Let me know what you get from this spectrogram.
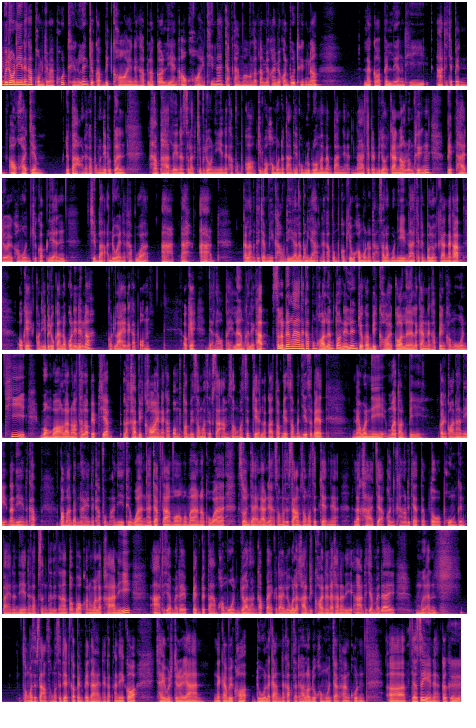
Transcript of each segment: ลิปวิดีโอนี้นะครับผมจะมาพูดถึงเรื่องเกี่ยวกับ Bitcoin นะครับแล้วก็เหรียญเอาคอยที่น่าจับตามอง แล้วก็ไม่ค่อยมีคนพูดถึงเนาะแล้วก็เป็นเรื่องที่อาจที่จะเป็นเอาคอยเจมหรือเปล่านะครับผมอันนี้เพื่อนๆห้ามพลาดเลยนะสำหรับคลิปวิดีโอนี้นะครับผมก็คิดว่าข้อมูลต่างๆที่ผมรวบรวมมาแบ่งปันเนี่ยน่าจะเป็นประโยชน์กันเนาะรวมถึงปิดท้ายด้วยข้อมูลเกี่ยวกับเหรียญชิบะด้วยนะครับว่าอาจนะอาจกำลังที่จะมีข่าวดีอะไรบางอย่างนะครับ ผมก็คิดว่าข้อมูลต่างๆสำหรับวันนี้น่าจะเป็นประโยชน์กันนะครับ โอเค ก่อนที่ไปดูการรบกวนนิดนึงเนาะ กดไลค์นะครับผมโอเค เดี๋ยวเราไปเริ่มกันเลยครับสำหรับเรื่องแรกนะครับผมขอเริ่มต้นในเรื่องเกี่ยวกับ Bitcoin ก่อนเลยแล้วกันนะครับ เป็นข้อมูลที่บ่งบอกแล้วเนาะถ้าเราเปรียบเทียบราคา Bitcoin นะครับผมตอนปี 2013 2017 แล้วก็ตอนปี 2021 ในวันนี้เมื่อตอนปีก่อนๆหน้านี้นั่นเองนะครับประมาณแบบไหนนะครับผมอันนี้ถือว่าน่าจับตามองมากๆเนาะเพราะว่าส่วนใหญ่แล้วเนี่ย 2013 2017 เนี่ยราคาจะค่อนข้างที่จะเติบโตพุ่งขึ้นไปนั่นเองนะครับซึ่งทั้งนี้ทั้งนั้นต้องบอกก่อนว่าราคานี้ อาจที่จะไม่ได้เป็นไปตามข้อมูลย้อนหลังกลับไปก็ได้ หรือว่าราคาบิตคอยน์ในขณะนี้อาจที่จะไม่ได้เหมือน 2013 2017 ก็เป็นไปได้นะครับ อันนี้ก็ใช้วิจารณญาณในการวิเคราะห์ดูแล้วกันนะครับ แต่ถ้าเราดูข้อมูลจากทางคุณเจสซี่เนี่ยก็คือ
